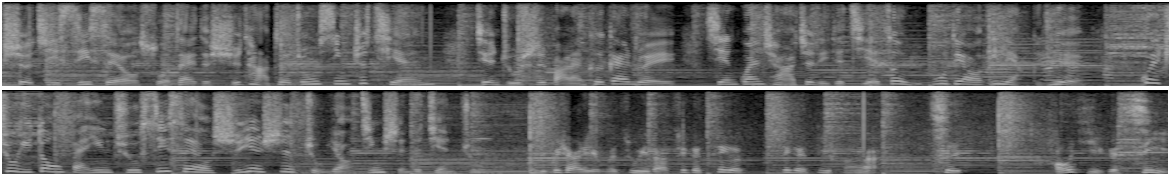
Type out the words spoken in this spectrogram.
设计 CCL 所在的史塔特中心之前，建筑师法兰克盖瑞先观察这里的节奏与步调一两个月，绘出一栋反映出 CCL 实验室主要精神的建筑。你不晓得有没有注意到这个这个这个地方啊，是好几个 C，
